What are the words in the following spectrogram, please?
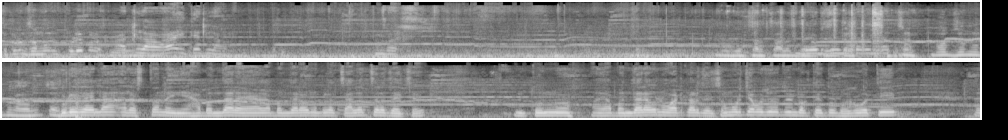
तिकडून समोर पुढे पण असणार. आत लाव हा इथेच लाव. बस. चल चालत बोट झूम करून दाखव. चल बोट झूम नको लागायला. चल. पुढे जायला रस्ता नाही आहे हा बंधारा आहे. या बंधाऱ्यावरून आपल्याला चालत चालत जायचं आहे इथून या बंधाऱ्यावरून वाट काढत जायचं. समोरच्या बाजूला तुम्ही बघताय तो भगवती अ,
